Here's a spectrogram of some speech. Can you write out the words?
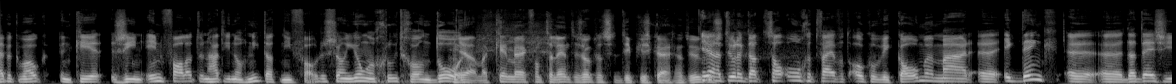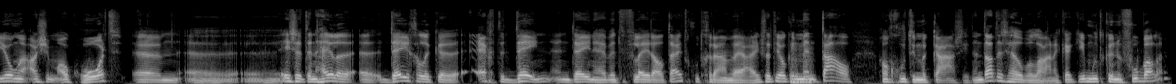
heb ik hem ook een keer zien invallen. Toen had hij nog niet dat niveau. Dus zo'n jongen groeit gewoon door. Ja, maar kenmerk van talent is ook dat ze diepjes krijgen natuurlijk. Ja, Dus- natuurlijk. Dat zal ongetwijfeld ook alweer komen. Maar eh, ik denk eh, eh, dat deze jongen, als je hem ook hoort... ehm, eh, is het een hele degelijke, echte Deen. En Denen hebben het in het verleden altijd goed gedaan bij Ajax. Dat hij ook in mentaal gewoon goed in elkaar zit. En dat is heel belangrijk. Kijk, je moet kunnen voetballen.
